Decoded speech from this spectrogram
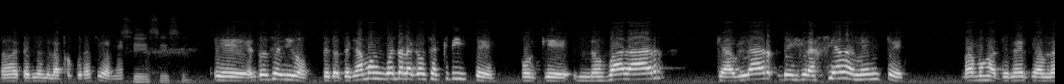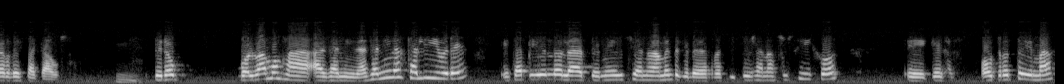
no dependen de la procuración. ¿eh? Sí, sí, sí. Eh, entonces digo, pero tengamos en cuenta la causa Criste, porque nos va a dar que hablar, desgraciadamente, vamos a tener que hablar de esta causa. Mm. Pero volvamos a, a Janina. Janina está libre, está pidiendo la tenencia nuevamente que le restituyan a sus hijos, eh, que es otro tema,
